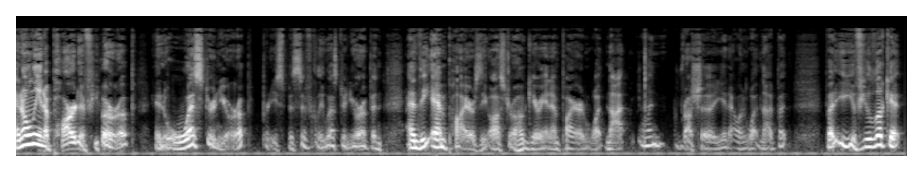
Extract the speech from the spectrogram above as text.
and only in a part of Europe, in Western Europe, pretty specifically Western Europe, and, and the empires, the Austro-Hungarian Empire and whatnot, and Russia, you know, and whatnot. But, but if you look at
